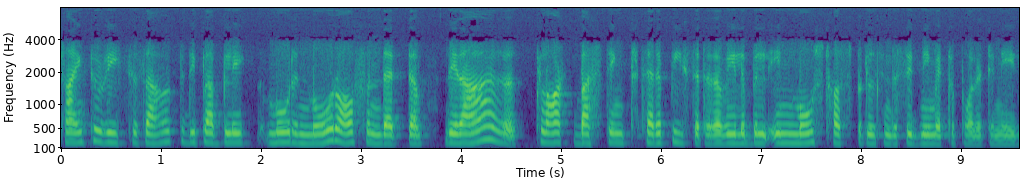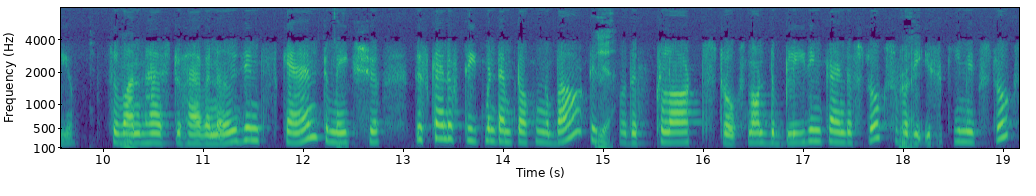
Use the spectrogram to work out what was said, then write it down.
trying to reach this out to the public more and more often that uh, there are uh, clot busting therapies that are available in most hospitals in the Sydney metropolitan area. So one has to have an urgent scan to make sure this kind of treatment I'm talking about is Yeah. for the clot strokes, not the bleeding kind of strokes, for the ischemic strokes.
